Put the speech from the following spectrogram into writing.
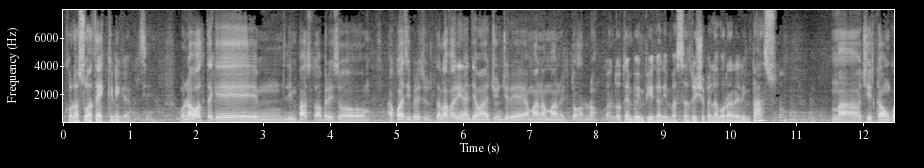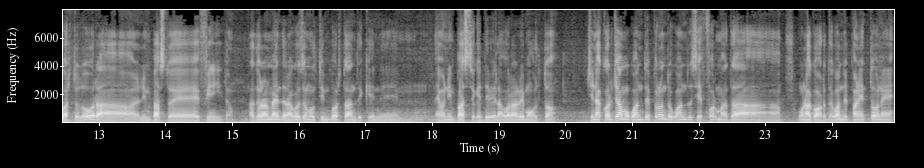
con la sua tecnica. Sì. Una volta che mm, l'impasto ha, preso, ha quasi preso tutta la farina, andiamo ad aggiungere a mano a mano il tuorlo. Quanto tempo impiega l'impastatrice per lavorare l'impasto? Ma circa un quarto d'ora l'impasto è finito. Naturalmente una cosa molto importante è che è un impasto che deve lavorare molto. Ce ne accorgiamo quando è pronto, quando si è formata una corda, quando il panettone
